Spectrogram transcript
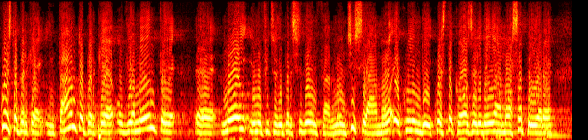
questo perché? Intanto perché ovviamente eh, noi in ufficio di presidenza non ci siamo e quindi queste cose le veniamo a sapere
